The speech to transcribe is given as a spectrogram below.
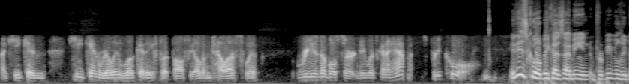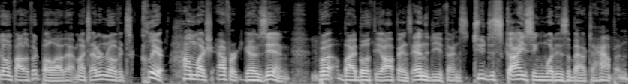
Like he can he can really look at a football field and tell us with reasonable certainty what's going to happen. It's pretty cool. It is cool because I mean, for people who don't follow football all that much, I don't know if it's clear how much effort goes in by both the offense and the defense to disguising what is about to happen.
